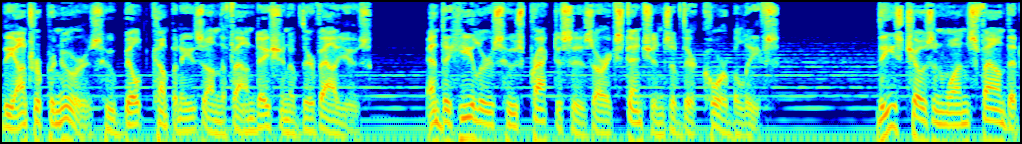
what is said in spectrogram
the entrepreneurs who built companies on the foundation of their values, and the healers whose practices are extensions of their core beliefs. These chosen ones found that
